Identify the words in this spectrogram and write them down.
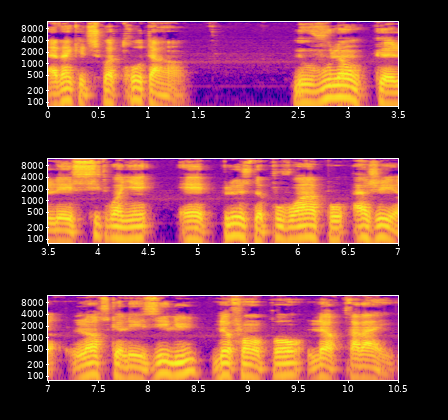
avant qu'il soit trop tard. Nous voulons que les citoyens aient plus de pouvoir pour agir lorsque les élus ne font pas leur travail.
